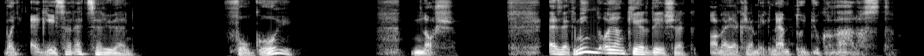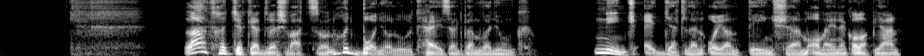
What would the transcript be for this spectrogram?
Vagy egészen egyszerűen fogoly? Nos, ezek mind olyan kérdések, amelyekre még nem tudjuk a választ. Láthatja, kedves Watson, hogy bonyolult helyzetben vagyunk. Nincs egyetlen olyan tény sem, amelynek alapján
